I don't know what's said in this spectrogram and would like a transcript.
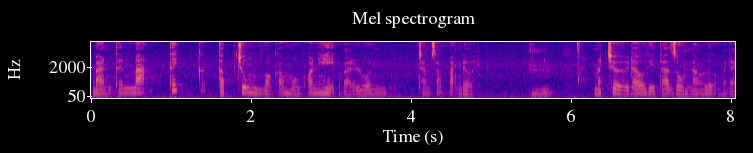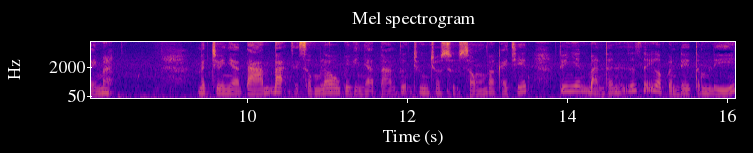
Bản thân bạn thích các tập trung vào các mối quan hệ và luôn chăm sóc bạn đời. Ừ. mặt trời ở đâu thì ta dồn năng lượng vào đấy mà. Mặt trời nhà 8 bạn sẽ sống lâu bởi vì nhà 8 tượng trưng cho sự sống và cái chết. Tuy nhiên bản thân lại rất dễ gặp vấn đề tâm lý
